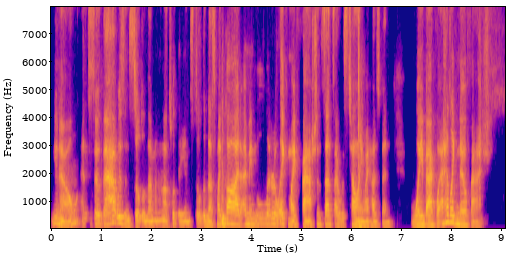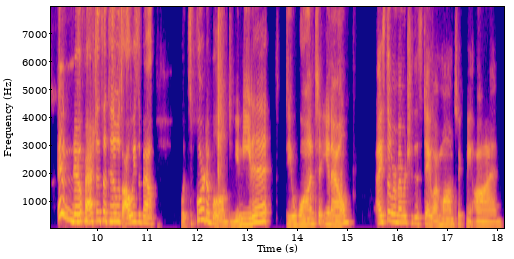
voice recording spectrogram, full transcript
you know, and so that was instilled in them, and that's what they instilled in us. My God, I mean, literally, like my fashion sense. I was telling my husband way back when I had like no fashion, I had no fashion sense. It was always about what's affordable. Do you need it? Do you want it? You know, I still remember to this day. My mom took me on,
